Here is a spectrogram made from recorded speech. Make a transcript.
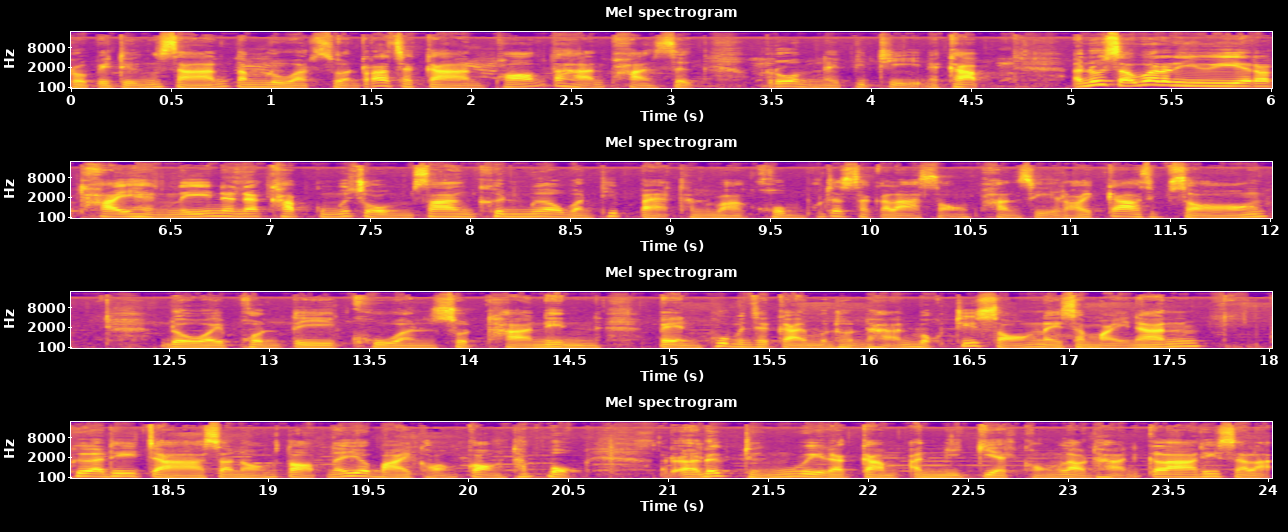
รวมไปถึงสารตำรวจส่วนราชการพร้อมทหารผ่านศึกร่วมในพิธีนะครับ อนุสาวรีย์วีรไทยแห่งนี้เนี่ยนะครับคุณผู้ชมสร้างขึ้นเมื่อวันที่ 8 ธันวาคม พุทธศักราช 2492 โดยพลตีควรสุทธานิน เป็นผู้บัญชาการบนทนทหารบกที่ 2 ในสมัยนั้น พื่อที่จะสนองตอบนโยบายของกองทัพบบกระลึกถึงวีรกรรมอันมีเกียรติของเหล่าทหารกล้าที่สละ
